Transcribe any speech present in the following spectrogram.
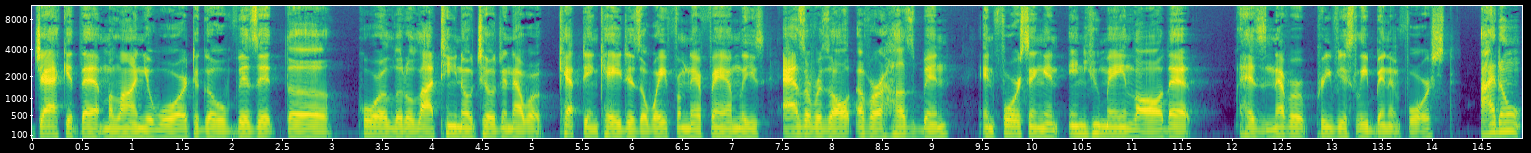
jacket that Melania wore to go visit the poor little Latino children that were kept in cages away from their families as a result of her husband enforcing an inhumane law that has never previously been enforced. I don't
